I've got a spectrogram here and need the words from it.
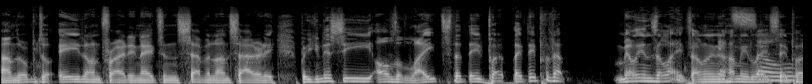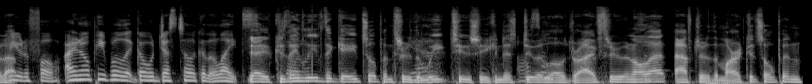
Um, they're open till eight on Friday nights and seven on Saturday. But you can just see all the lights that they put. Like they put up millions of lights. I don't even know how many lights they put up. Beautiful. I know people that go just to look at the lights. Yeah, because they leave the gates open through the Yeah. week too, so you can just do a Awesome. little drive through and all that after the market's open.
